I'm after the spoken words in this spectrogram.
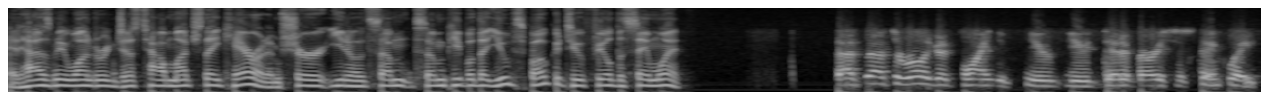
it has me wondering just how much they care. And I'm sure, you know, some, some people that you've spoken to feel the same way. That's, that's a really good point. You, you, you did it very succinctly.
